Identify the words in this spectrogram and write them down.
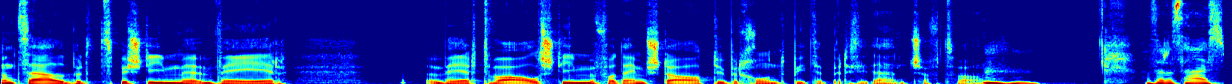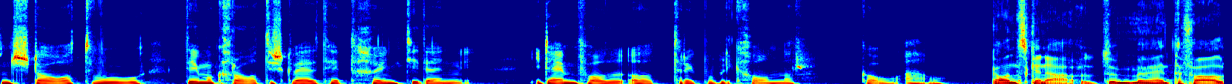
und selber zu bestimmen, wer, wer die Wahlstimme von dem Staat überkommt bei der Präsidentschaftswahl. Mhm. Also das heißt, ein Staat, wo demokratisch gewählt hat, könnte dann in dem Fall an die Republikaner gehen auch. Ganz genau. Wir haben den Fall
